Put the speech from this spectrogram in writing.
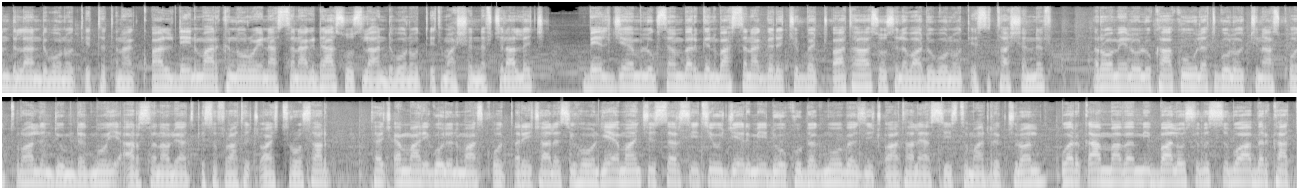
አንድ ለአንድ በሆነ ውጤት ተጠናቋል። ዴንማርክ ኖርዌይን አስተናግዳ ሶስት ለአንድ በሆነ ውጤት ማሸነፍ ችላለች። ቤልጅየም ሉክሰምበርግን ባስተናገደችበት ጨዋታ ሶስት ለባዶ በሆነ ውጤት ስታሸንፍ ሮሜሎ ሉካኩ ሁለት ጎሎችን አስቆጥሯል። እንዲሁም ደግሞ የአርሰናሉ የአጥቂ ስፍራ ተጫዋች ትሮሳርድ ተጨማሪ ጎልን ማስቆጠር የቻለ ሲሆን የማንቸስተር ሲቲው ጄርሚ ዶኩ ደግሞ በዚህ ጨዋታ ላይ assist ማድረግ ችሏል። ወርቃማ በሚባለው ስብስቧ በርካታ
